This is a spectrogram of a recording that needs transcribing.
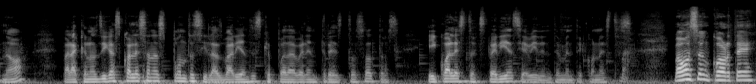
¿No? Para que nos digas cuáles son los puntos y las variantes que puede haber entre estos otros. Y cuál es tu experiencia, evidentemente, con estos. Vamos a un corte.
